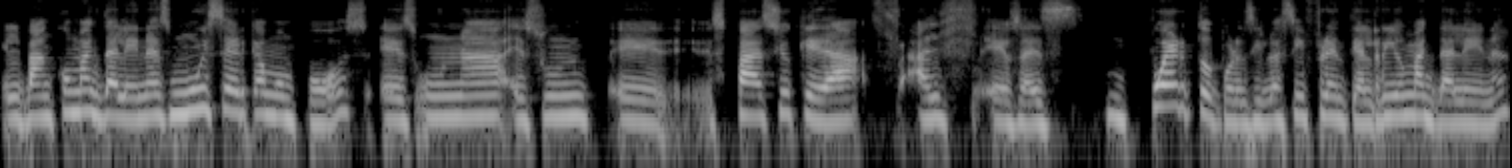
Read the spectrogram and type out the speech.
El Banco Magdalena es muy cerca a Monpós, es, una, es un eh, espacio que da, al, eh, o sea, es un puerto, por decirlo así, frente al río Magdalena,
